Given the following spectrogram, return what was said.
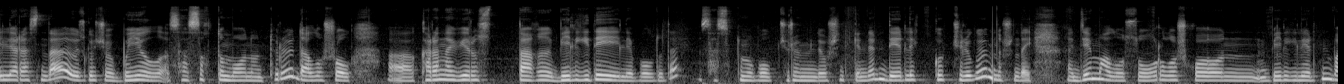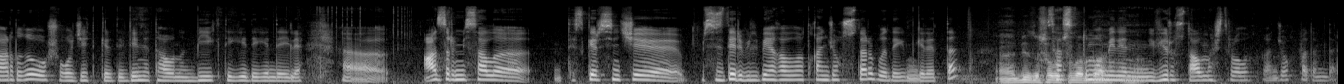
эл арасында өзгөчө быйыл сасык тумоонун түрү дал ошол коронавирус дагы белгидей эле болду да. Сасык тумоо болуп жүрөмүн деп ошенткендердин дээрлик көпчүлүгү мына ушундай дем алуусу оорулошкон белгилердин баардыгы ошого жеткирди. Дене табынын бийиктиги дегендей эле. Азыр мисалы тескерисинче сиздер билбей калып аткан жоксуздарбы дегим келет да. Биз ошол сасык тумоо менен вирусту алмаштырып алып аткан жокпу адамдар?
